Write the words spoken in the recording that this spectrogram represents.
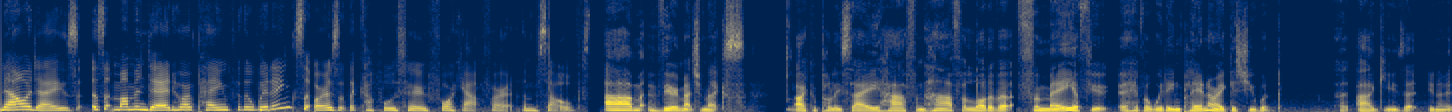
Nowadays, is it mum and dad who are paying for the weddings, or is it the couples who fork out for it themselves? Um, very much a mix. I could probably say half and half. A lot of it for me, if you have a wedding planner, I guess you would argue that you know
